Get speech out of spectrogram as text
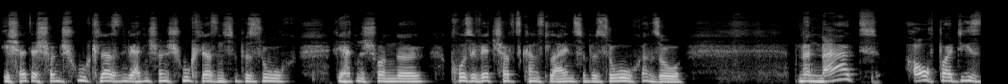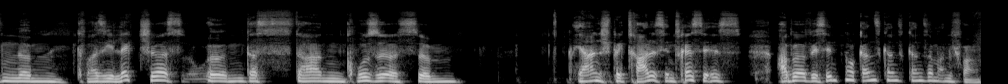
Ich hatte schon Schulklassen, wir hatten schon Schulklassen zu Besuch. Wir hatten schon äh, große Wirtschaftskanzleien zu Besuch. Also man merkt auch bei diesen ähm, quasi Lectures, ähm, dass da ein großes ähm, ja, ein spektrales Interesse ist. Aber wir sind noch ganz, ganz, ganz am Anfang.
